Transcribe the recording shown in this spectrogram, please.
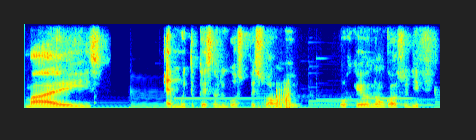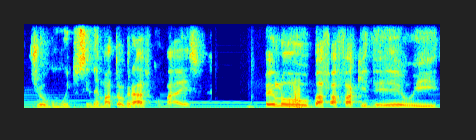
mas é muito questão de gosto pessoal meu, porque eu não gosto de jogo muito cinematográfico, mas pelo bafafá que deu e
